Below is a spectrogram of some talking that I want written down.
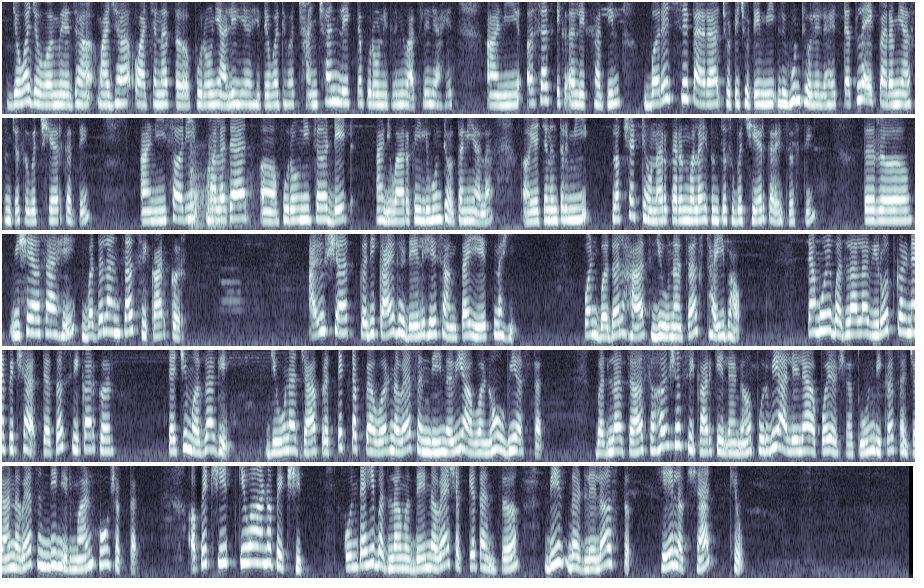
जेव्हा जेव्हा माझ्या माझ्या वाचनात पुरवणी आलेली आहे तेव्हा तेव्हा छान छान लेख त्या पुरवणीतले मी वाचलेले आहेत. आणि अशाच एका लेखातील बरेचसे पॅरा छोटे छोटे मी लिहून ठेवलेले आहेत. त्यातला एक पॅरा मी आज तुमच्यासोबत शेअर करते. आणि सॉरी मला त्या पुरवणीचं डेट आणि वार काही लिहून ठेवता नाही आला. याच्यानंतर मी लक्षात ठेवणार कारण मला हे तुमच्यासोबत शेअर करायचं असते. तर विषय असा आहे बदलांचा स्वीकार कर. आयुष्यात कधी काय घडेल हे सांगता येत नाही. पण बदल हाच जीवनाचा स्थायी भाव. त्यामुळे बदलाला विरोध करण्यापेक्षा त्याचा स्वीकार कर. त्याची मजा घे. जीवनाच्या प्रत्येक टप्प्यावर नव्या संधी नवी आव्हानं उभी असतात. बदलाचा सहर्ष स्वीकार केल्यानं पूर्वी आलेल्या अपयशातून विकासाच्या नव्या संधी निर्माण होऊ शकतात. अपेक्षित किंवा अनपेक्षित कोणत्याही बदलामध्ये नव्या शक्यतांचं बीज दडलेलं असतं हे लक्षात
